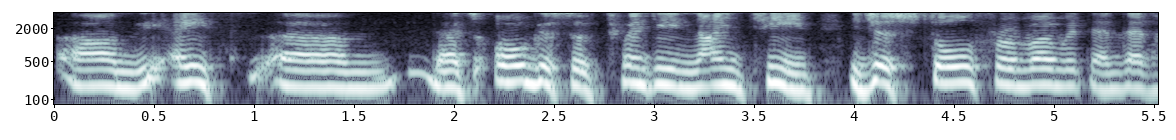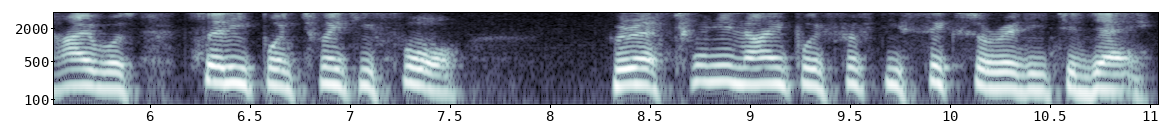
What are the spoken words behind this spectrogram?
on the 8th, um, that's August of 2019. It just stalled for a moment, and that high was 30.24. We're at 29.56 already today.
